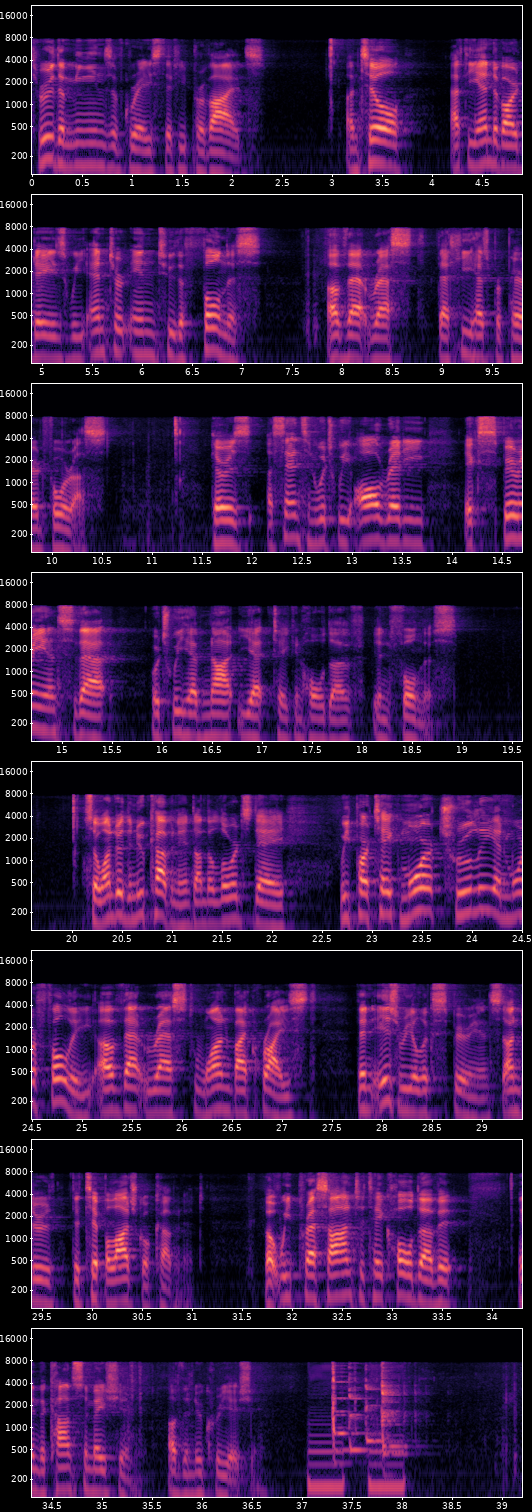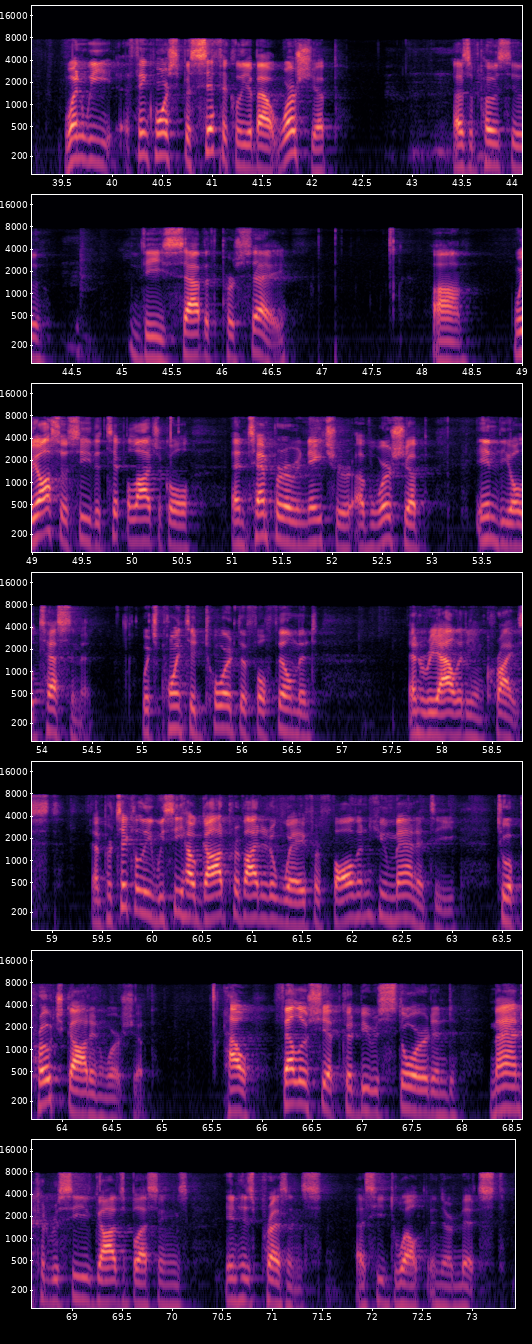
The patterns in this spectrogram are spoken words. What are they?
through the means of grace that he provides, until at the end of our days we enter into the fullness of that rest that he has prepared for us. There is a sense in which we already experience that which we have not yet taken hold of in fullness. So, under the new covenant, on the Lord's day, we partake more truly and more fully of that rest won by Christ than Israel experienced under the typological covenant. But we press on to take hold of it in the consummation of the new creation. When we think more specifically about worship, as opposed to the Sabbath per se, uh, we also see the typological and temporary nature of worship in the Old Testament, which pointed toward the fulfillment and reality in Christ. And particularly, we see how God provided a way for fallen humanity to approach God in worship, how fellowship could be restored and man could receive God's blessings in his presence as he dwelt in their midst.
